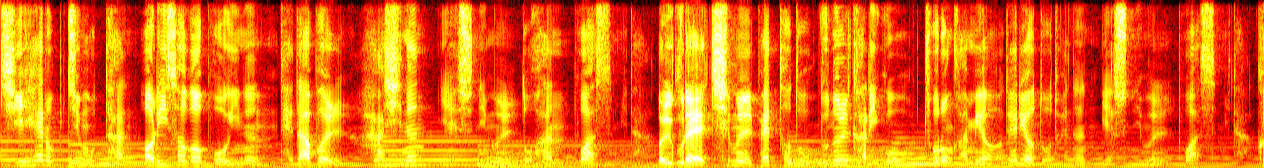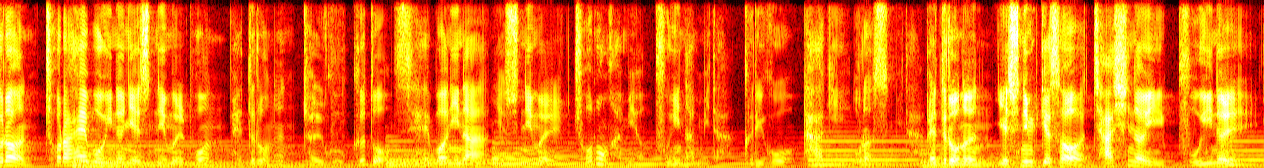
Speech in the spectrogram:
지혜롭지 못한 어리석어 보이는 대답을 하시는 예수님을 또한 보았습니다. 얼굴에 침을 뱉어도 눈을 가리고 조롱하며 때려도 되는 예수님을 보았습니다. 그런 초라해 보이는 예수님을 본 베드로는 결국 그도 세 번이나 예수님을 조롱하며 부인합니다. 그리고 닭이 울었습니다. 베드로는 예수님께서 자신의 부인을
